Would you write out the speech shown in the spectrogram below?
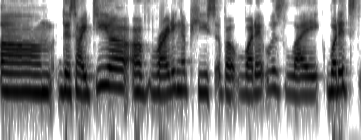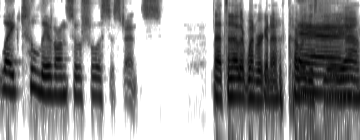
Um, this idea of writing a piece about what it was like, what it's like to live on social assistance. That's another one we're going to cover and this year. Yeah.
